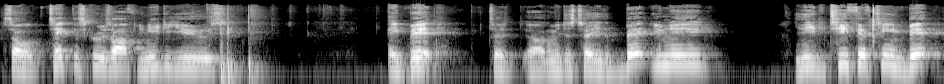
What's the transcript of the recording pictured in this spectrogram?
So take the screws off. You need to use a bit to, uh, let me just tell you the bit you need. You need a T15 bit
